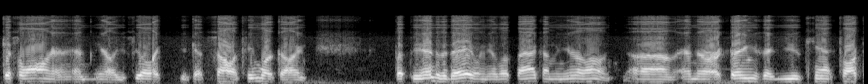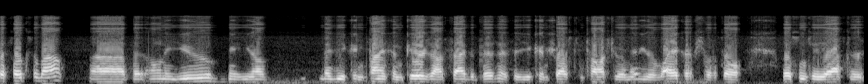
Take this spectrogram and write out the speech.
gets along, and, and you know you feel like you get solid teamwork going. But at the end of the day, when you look back, I mean, you're alone, um, and there are things that you can't talk to folks about, uh, but only you, you know, maybe you can find some peers outside the business that you can trust and talk to, or maybe your wife actually will listen to you after a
